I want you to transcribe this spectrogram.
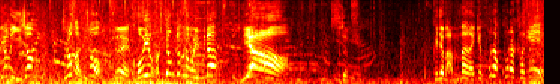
이러면 2점 들어갔죠. 네, 거의 확정적으로 보입니다. 이야! 2점이에요. 그냥 만만하게 호락호락하게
